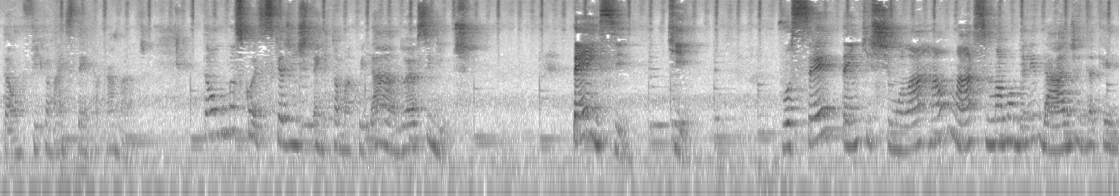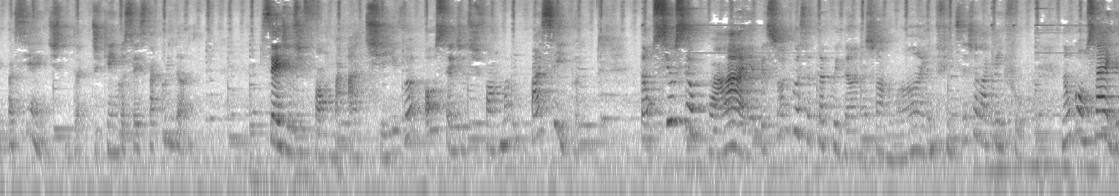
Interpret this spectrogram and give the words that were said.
Então fica mais tempo acamado. Então, algumas coisas que a gente tem que tomar cuidado é o seguinte: pense que você tem que estimular ao máximo a mobilidade daquele paciente, de quem você está cuidando, seja de forma ativa ou seja de forma passiva. Então, se o seu pai, a pessoa que você está cuidando, a sua mãe, enfim, seja lá quem for, não consegue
